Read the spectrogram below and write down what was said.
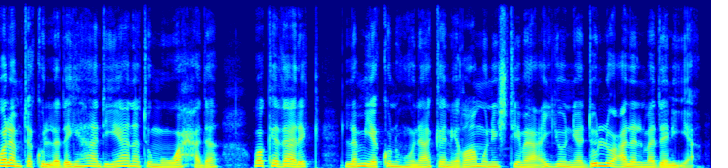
ولم تكن لديها ديانة موحدة، وكذلك لم يكن هناك نظام اجتماعي يدل على المدنية.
